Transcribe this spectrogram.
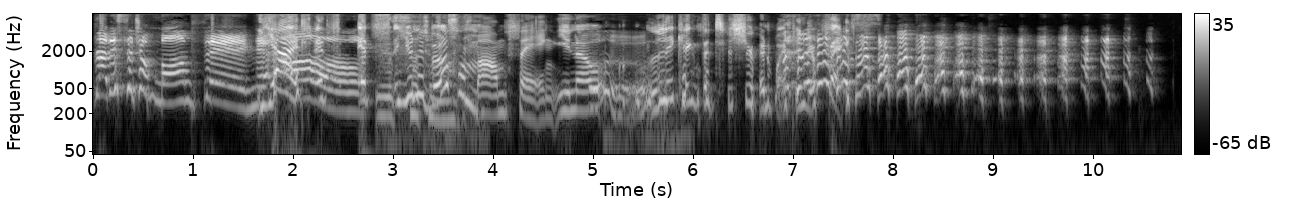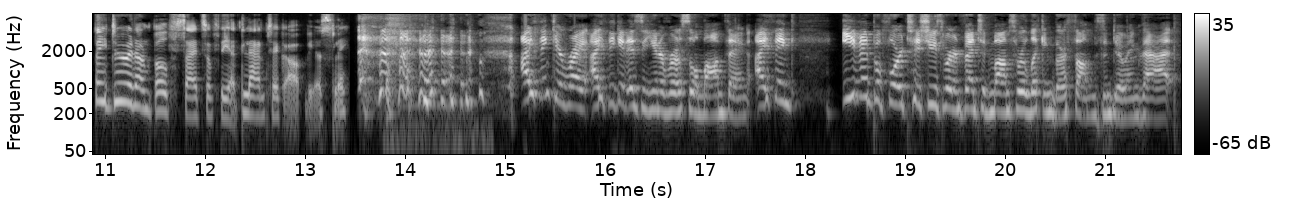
that is such a mom thing. Yeah, Oh. it's, it's, oh. it's such a a universal mom thing, you know? Ooh. Licking the tissue and wiping your face. They do it on both sides of the Atlantic, obviously. I think you're right. I think it is a universal mom thing. I think even before tissues were invented, moms were licking their thumbs and doing that.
